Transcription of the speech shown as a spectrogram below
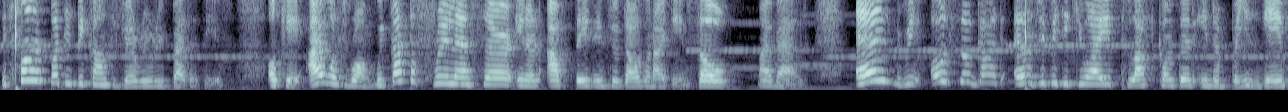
It's fun, but it becomes very repetitive. Okay, I was wrong. We got the freelancer in an update in 2019, so my bad. And we also got LGBTQI plus content in the base game,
